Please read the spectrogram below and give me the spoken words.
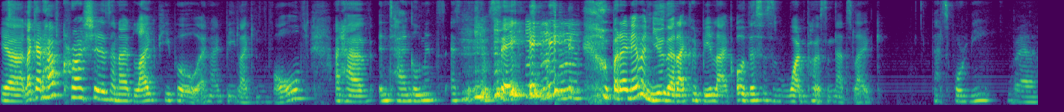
Yeah, like I'd have crushes and I'd like people and I'd be like involved. I'd have entanglements, as the kids say. but I never knew that I could be like, oh, this is one person that's like, that's for me, Bruh.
